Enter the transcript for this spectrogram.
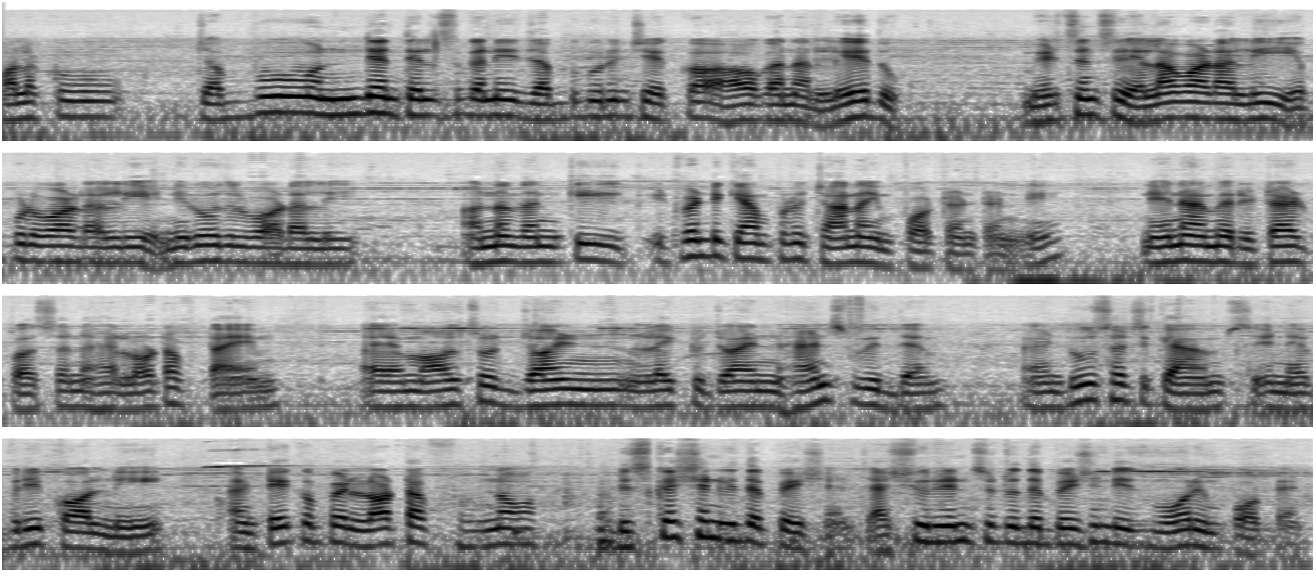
వాళ్ళకు జబ్బు ఉంది అని తెలుసు కానీ జబ్బు గురించి ఎక్కువ అవగాహన లేదు. మెడిసిన్స్ ఎలా వాడాలి ఎప్పుడు వాడాలి ఎన్ని రోజులు వాడాలి అన్నదానికి ఇటువంటి క్యాంపులు చాలా ఇంపార్టెంట్ అండి. నేను I'm a retired person I have lot of time. I'm also join like to join hands with them and do such camps in every colony and take up a lot of no discussion with the patient. patient to the patient patient more important.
